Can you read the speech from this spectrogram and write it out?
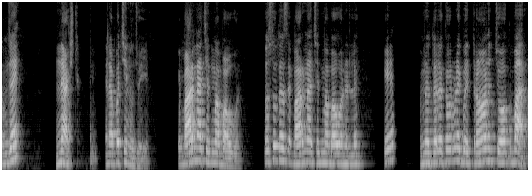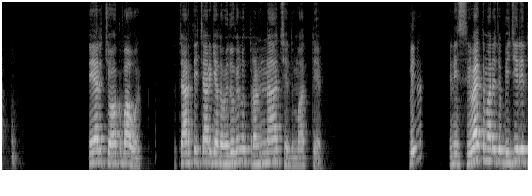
સમજાય? નેક્સ્ટ એના પછીનું જોઈએ. કે બારના છેદમાં બાવન. તો શું થશે? બારના છેદમાં બાવન એટલે કે અમને તરત ખબર પડે કે ભાઈ ત્રણ ચોક બાર. તેર ચોક બાવન. ચારથી ચાર ગયા તો વધુ કેટલું? ત્રણ ના છેદમાં તેર. ક્લિયર એની સિવાય તમારે જો બીજી રીત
